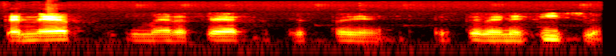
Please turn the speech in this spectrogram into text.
tener y merecer este, este beneficio.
